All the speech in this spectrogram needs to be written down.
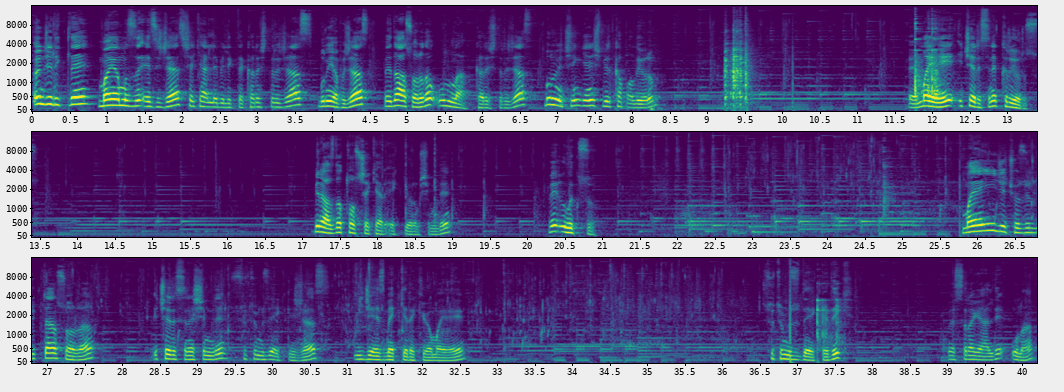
Öncelikle mayamızı ezeceğiz. Şekerle birlikte karıştıracağız. Bunu yapacağız ve daha sonra da unla karıştıracağız. Bunun için geniş bir kap alıyorum. Ve mayayı içerisine kırıyoruz. Biraz da toz şeker ekliyorum şimdi. Ve ılık su. Maya iyice çözüldükten sonra içerisine şimdi sütümüzü ekleyeceğiz. İyice ezmek gerekiyor mayayı. Sütümüzü de ekledik. Ve sıra geldi una.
